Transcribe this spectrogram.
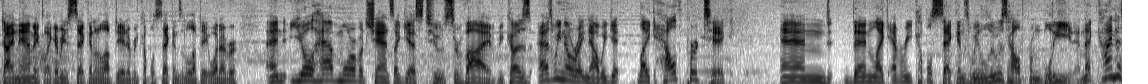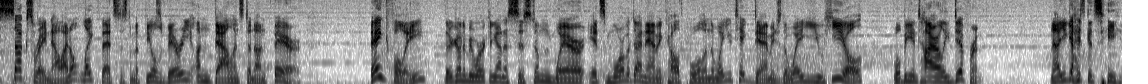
dynamic, like every second it'll update, every couple seconds it'll update, whatever. And you'll have more of a chance, I guess, to survive because as we know right now, we get like health per tick and then like every couple seconds we lose health from bleed and that kind of sucks right now i don't like that system it feels very unbalanced and unfair thankfully they're going to be working on a system where it's more of a dynamic health pool, and the way you take damage, the way you heal, will be entirely different. Now, you guys can see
